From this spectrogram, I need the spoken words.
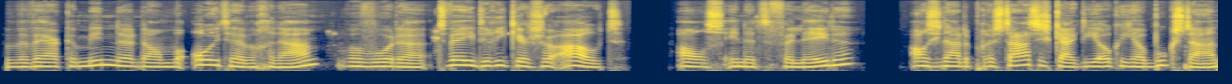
We werken minder dan we ooit hebben gedaan. We worden twee, drie keer zo oud als in het verleden. Als je naar de prestaties kijkt die ook in jouw boek staan,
